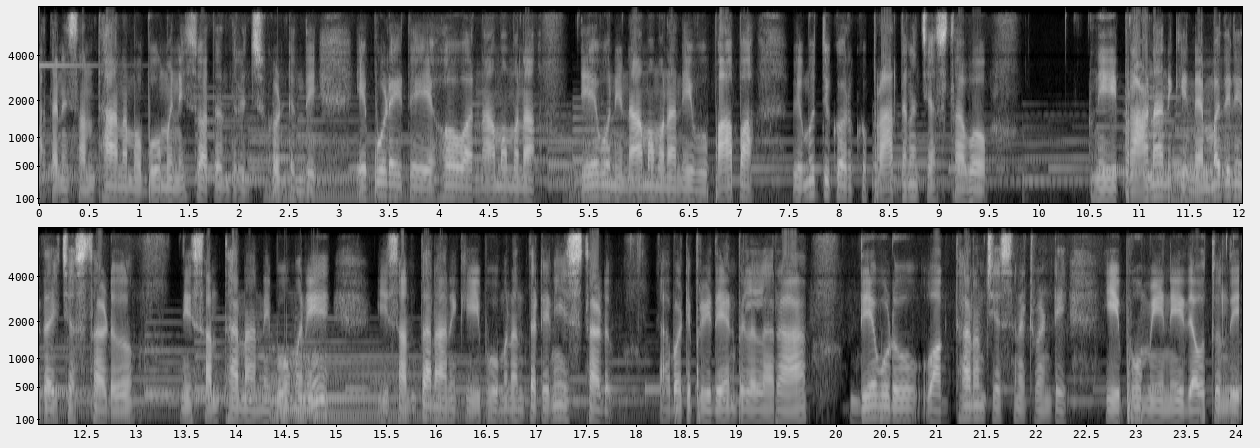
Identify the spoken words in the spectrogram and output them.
అతని సంతానము భూమిని స్వతంత్రించుకుంటుంది. ఎప్పుడైతే యహోవా నామమున దేవుని నామమున నీవు పాప విముక్తి కొరకు ప్రార్థన చేస్తావో నీ ప్రాణానికి నెమ్మదిని దయచేస్తాడు. నీ సంతానాన్ని భూమిని ఈ సంతానానికి ఈ భూమినంతటిని ఇస్తాడు. కాబట్టి ప్రియదేని పిల్లలరా దేవుడు వాగ్దానం చేసినటువంటి ఈ భూమి నీది అవుతుంది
